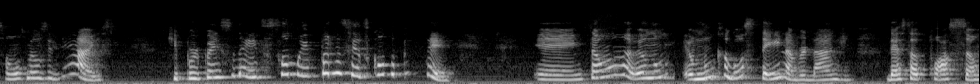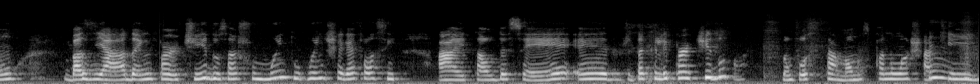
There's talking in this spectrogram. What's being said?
são os meus ideais, que por coincidência são muito parecidos com o do PT. É, então, eu, não, eu nunca gostei, na verdade, dessa atuação baseada em partidos. Acho muito ruim chegar e falar assim: ai, ah, tal DCE é daquele partido. Não vou citar nomes para não achar que,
